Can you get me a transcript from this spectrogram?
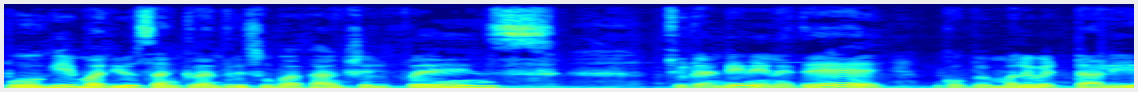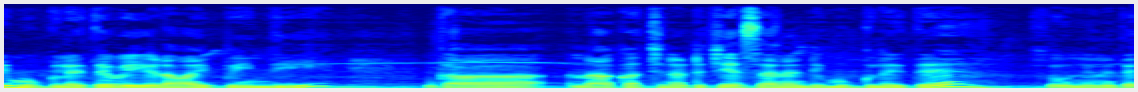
భోగి మరియు సంక్రాంతి శుభాకాంక్షలు. ఫ్రెండ్స్ చూడండి నేనైతే గొబ్బెమ్మలు పెట్టాలి. ముగ్గులైతే వేయడం అయిపోయింది. ఇంకా నాకు వచ్చినట్టు చేశానండి ముగ్గులైతే. సో నేనైతే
